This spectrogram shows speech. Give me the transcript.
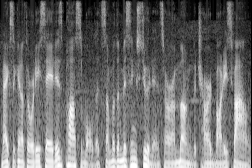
Mexican authorities say it is possible that some of the missing students are among the charred bodies found.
